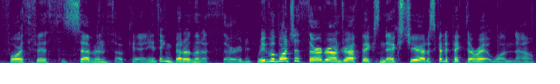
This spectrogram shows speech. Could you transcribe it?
Fourth, fifth, seventh. Okay, anything better than a third? We have a bunch of third round draft picks next year. I just got to pick the right one now.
